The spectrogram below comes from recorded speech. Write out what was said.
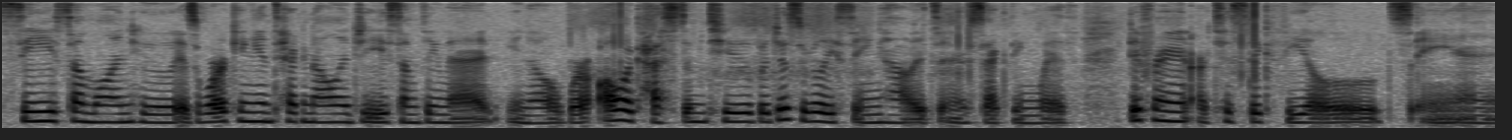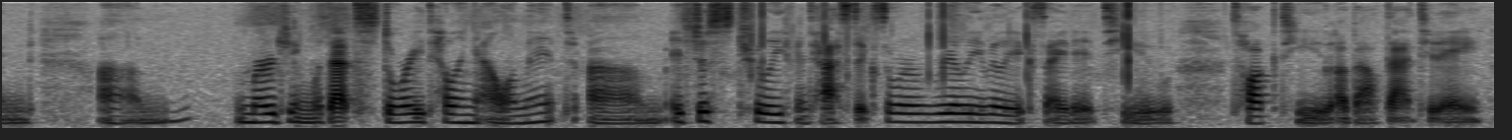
see someone who is working in technology, something that, you know, we're all accustomed to, but just really seeing how it's intersecting with different artistic fields and um, merging with that storytelling element. Um, it's just truly fantastic. So we're really, really excited to talk to you about that today.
